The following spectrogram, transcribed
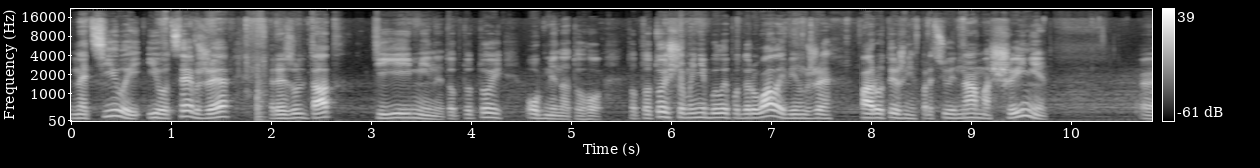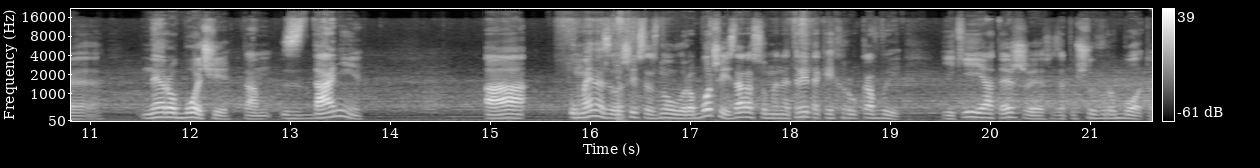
на цілий, і оце вже результат тієї міни, тобто той обміна того. Тобто той, що мені були подарували, він вже пару тижнів працює на машині, е, не робочі там здані, а у мене залишився знову робочий. І зараз у мене три таких рукави, які я теж е, запущу в роботу.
